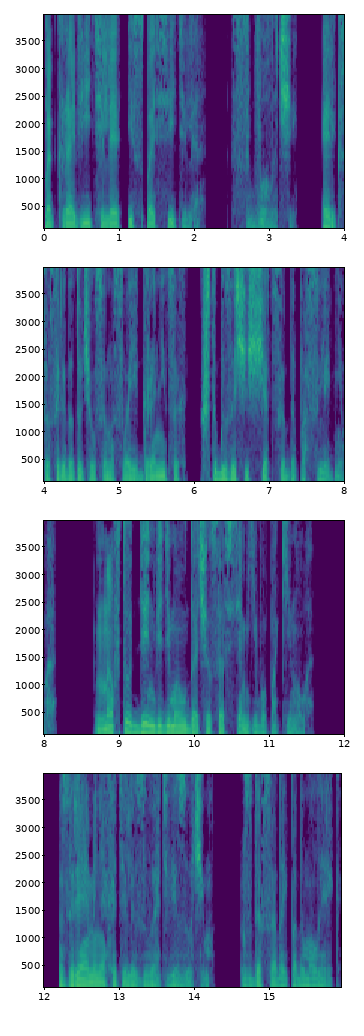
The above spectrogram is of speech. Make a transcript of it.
покровителя и спасителя. Сволочи! Эрик сосредоточился на своих границах, чтобы защищаться до последнего. Но в тот день, видимо, удача совсем его покинула. «Зря меня хотели звать везучим», — с досадой подумал Эрик,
